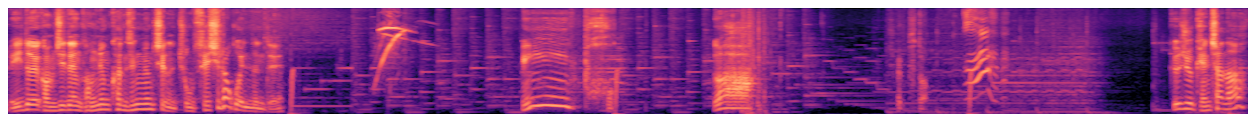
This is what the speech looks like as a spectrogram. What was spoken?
레이더에 감지된 강력한 생명체는 총 셋이라고 했는데. 잉, 퍽. 으악. 슬프다. 교주 괜찮아?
